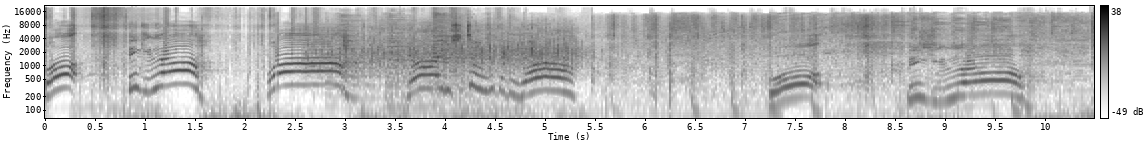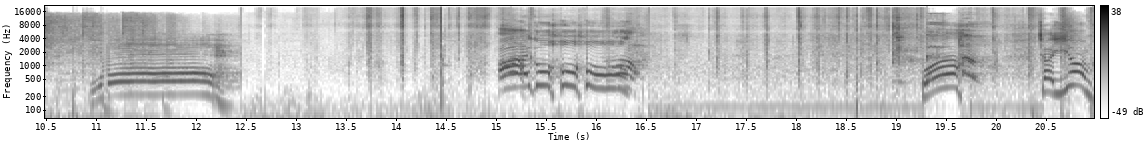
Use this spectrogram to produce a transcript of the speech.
와 비행기 으아! 와야 이거 진짜 멋있다 이거. 야. 아이고. 와 자 이 형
